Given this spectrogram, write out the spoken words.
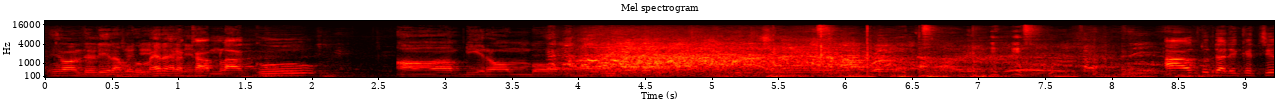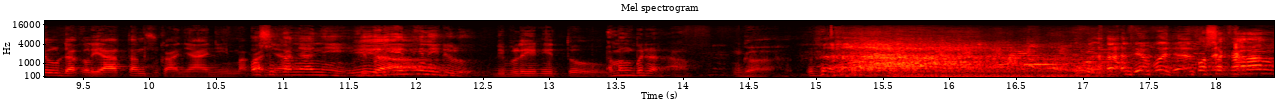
ini kalau dari lampu Jadi merah ini. rekam lagu Oh, di rombongan. Al tuh dari kecil udah kelihatan suka nyanyi, makanya. Oh, suka nyanyi. Iya. Dibeliin ini dulu? Dibeliin itu. Emang bener, Al? Enggak. Kok sekarang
